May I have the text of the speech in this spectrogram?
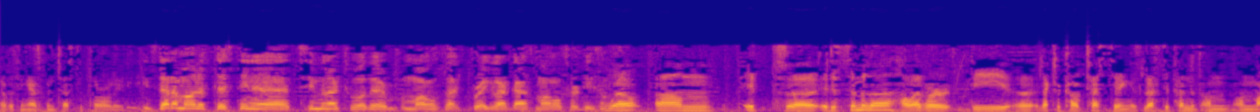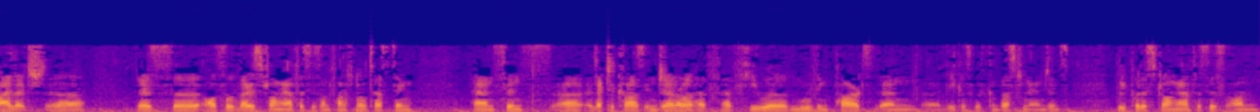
everything has been tested thoroughly. Is that amount of testing uh, similar to other models like regular gas models or diesel? Well, um, it uh, it is similar. However, the uh, electric car testing is less dependent on on mileage. There's uh, also very strong emphasis on functional testing. And since uh, electric cars in general have, have fewer moving parts than uh, vehicles with combustion engines, we put a strong emphasis on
